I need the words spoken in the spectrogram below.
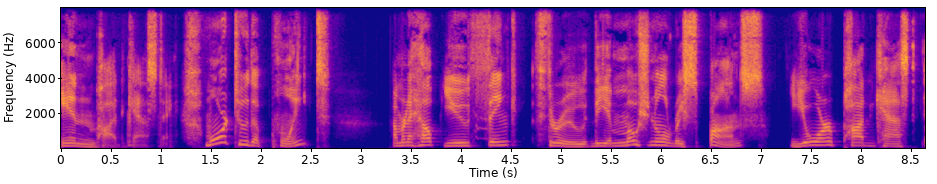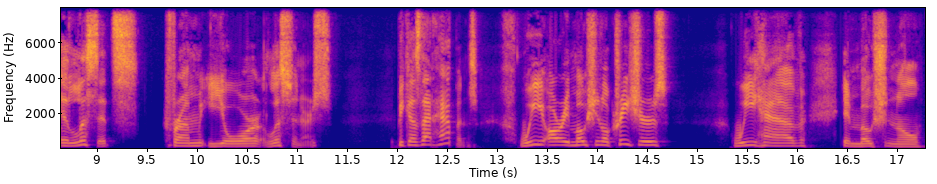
in podcasting. More to the point, I'm going to help you think through the emotional response your podcast elicits from your listeners. Because that happens. We are emotional creatures. We have emotional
